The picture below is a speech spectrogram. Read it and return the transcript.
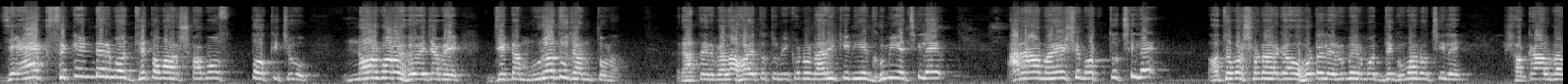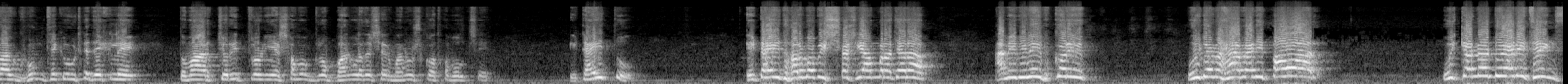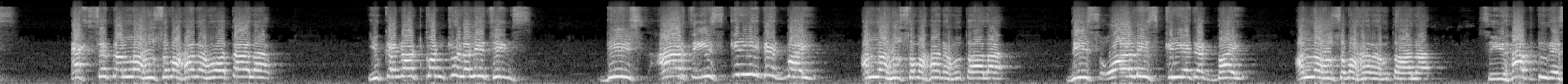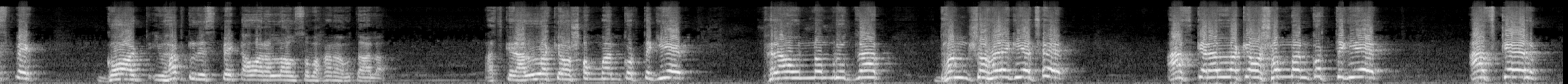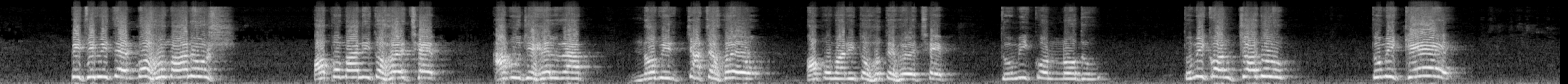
যে এক সেকেন্ডের মধ্যে তোমার সমস্ত কিছু নরবর হয়ে যাবে, যেটা মুরাদও জানতো না। রাতের বেলা হয়তো তুমি কোনো নারীকে নিয়ে ঘুমিয়েছিলে, আরাম আয়েসে মত্ত ছিলে, অথবা সোনারগাঁও হোটেলে রুমের মধ্যে ঘুমানো ছিলে। সকালবেলা ঘুম থেকে উঠে দেখলে তোমার চরিত্র নিয়ে সমগ্র বাংলাদেশের মানুষ কথা বলছে। এটাই তো। এটাই ধর্মবিশ্বাসী আমরা যারা। আমি বিলিভ করি we don't have any power we cannot do anything except Allah subhanahu wa ta'ala. You cannot control anything. This earth is created by Allah subhanahu wa ta'ala. This world is created by Allah subhanahu wa ta'ala. So you have to respect God. You have to respect our Allah subhanahu wa ta'ala. আজকের আল্লাহকে অসম্মান করতে গিয়ে ফেরাউন নমরুদরা ধ্বংস হয়ে গিয়েছে আজকের আল্লাহকে অসম্মান করতে গিয়ে আজকের পৃথিবীতে বহু মানুষ অপমানিত হয়েছে। আবু জেহেলরা নবীর চাচা হয়েও অপমানিত হতে হয়েছে। তুমি কোন নদু? তুমি কোন চদু? তুমি কে?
